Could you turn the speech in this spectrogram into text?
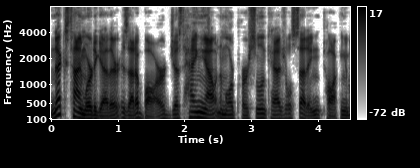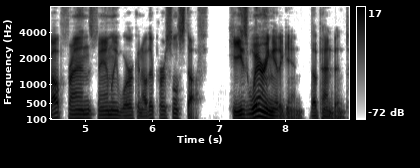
Next time we're together is at a bar, just hanging out in a more personal and casual setting, talking about friends, family, work, and other personal stuff. He's wearing it again, the pendant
